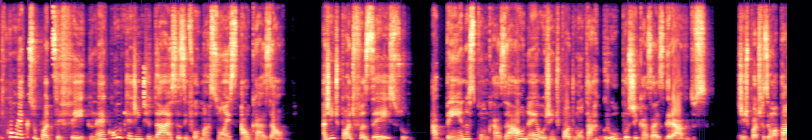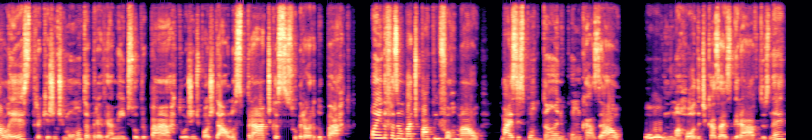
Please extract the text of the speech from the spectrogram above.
E como é que isso pode ser feito, né? Como que a gente dá essas informações ao casal? A gente pode fazer isso apenas com o casal, né? Ou a gente pode montar grupos de casais grávidos. A gente pode fazer uma palestra que a gente monta previamente sobre o parto, ou a gente pode dar aulas práticas sobre a hora do parto, ou ainda fazer um bate-papo informal mais espontâneo com um casal ou numa roda de casais grávidos, né?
